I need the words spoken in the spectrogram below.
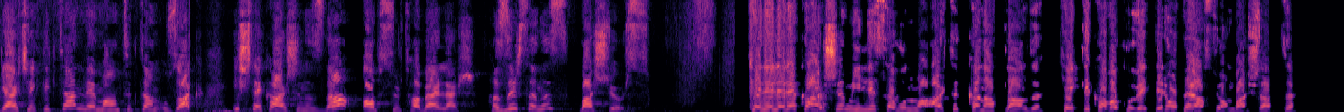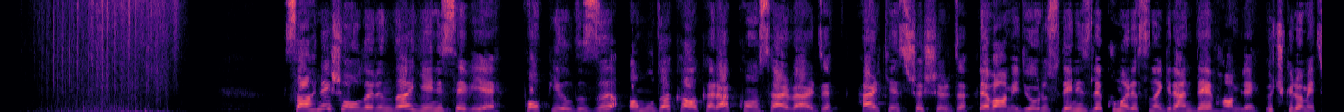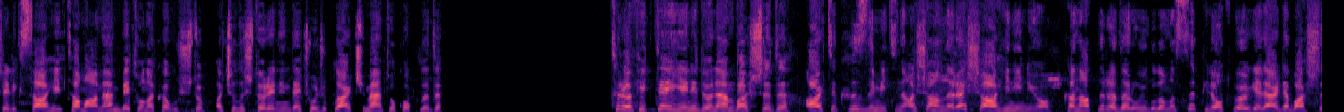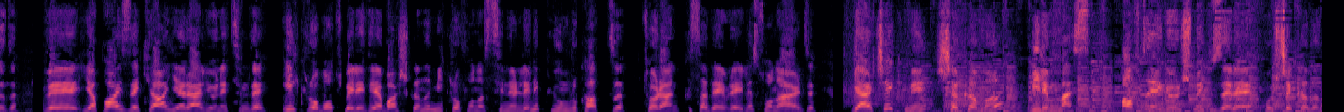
Gerçeklikten ve mantıktan uzak, işte karşınızda absürt haberler. Hazırsanız başlıyoruz. Kenelere karşı milli savunma artık kanatlandı. Keklik Hava Kuvvetleri operasyon başlattı. Sahne şovlarında yeni seviye. Pop yıldızı amuda kalkarak konser verdi. Herkes şaşırdı. Devam ediyoruz. Denizle kum arasına giren dev hamle. 3 kilometrelik sahil tamamen betona kavuştu. Açılış töreninde çocuklar çimento kokladı. Trafikte yeni dönem başladı. Artık hız limitini aşanlara Şahin iniyor. Kanatlı radar uygulaması pilot bölgelerde başladı. Ve yapay zeka yerel yönetimde. İlk robot belediye başkanı mikrofona sinirlenip yumruk attı. Tören kısa devreyle sona erdi. Gerçek mi, şaka mı bilinmez. Haftaya görüşmek üzere, hoşçakalın.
